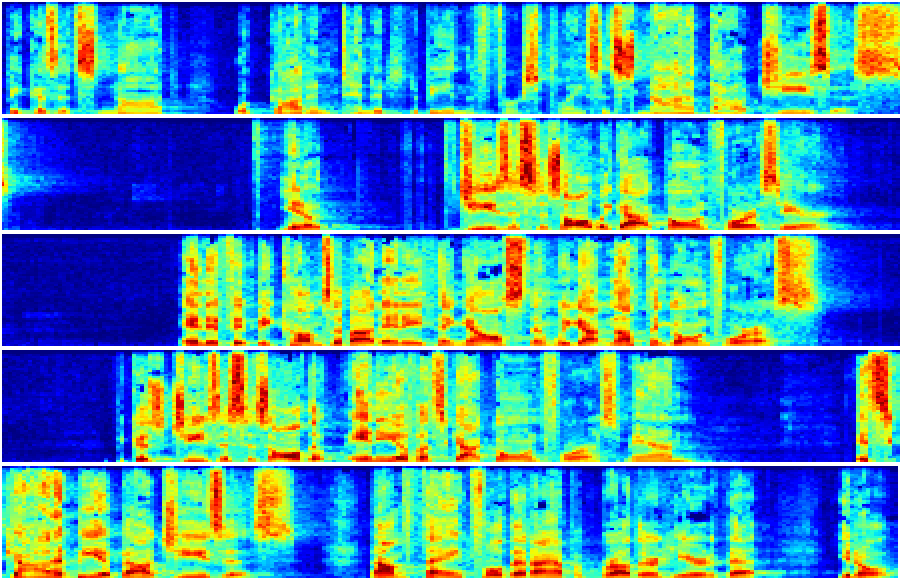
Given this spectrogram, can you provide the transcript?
because it's not what God intended it to be in the first place. It's not about Jesus. You know, Jesus is all we got going for us here. And if it becomes about anything else, then we got nothing going for us. Because Jesus is all that any of us got going for us, man. It's got to be about Jesus. Now, I'm thankful that I have a brother here that, you know,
